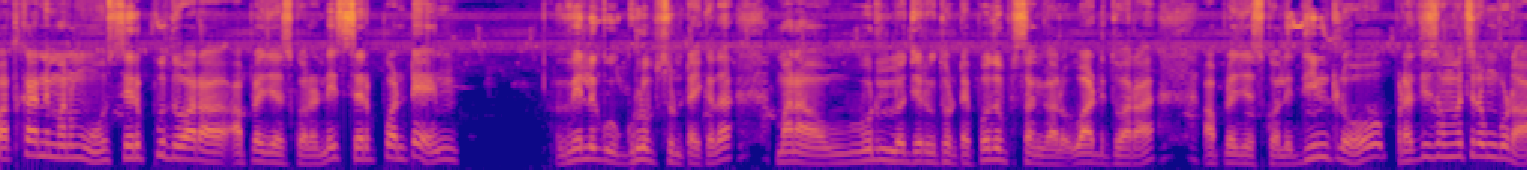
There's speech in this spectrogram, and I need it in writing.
పథకాన్ని మనము సెర్ప్ ద్వారా అప్లై చేసుకోవాలండి. సెర్ప్ అంటే వెలుగు గ్రూప్స్ ఉంటాయి కదా మన ఊర్లో జరుగుతుంటాయి పొదుపు సంఘాలు వాటి ద్వారా అప్లై చేసుకోవాలి. దీంట్లో ప్రతి సంవత్సరం కూడా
